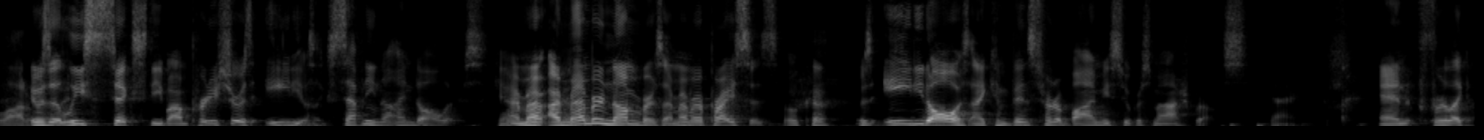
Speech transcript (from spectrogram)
lot of. it was at least sixty, but I'm pretty sure it was eighty. It was like seventy nine dollars. Okay, I remember. I remember numbers. I remember prices. okay. It was eighty dollars, and I convinced her to buy me Super Smash Bros. Okay, and for like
